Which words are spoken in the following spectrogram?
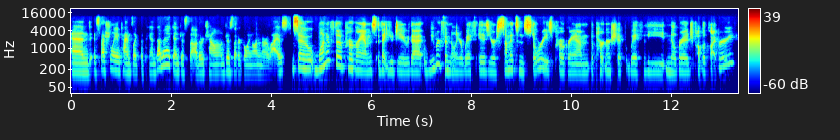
And especially in times like the pandemic and just the other challenges that are going on in our lives. So, one of the programs that you do that we were familiar with is your Summits and Stories program, the partnership with the Milbridge Public Library.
